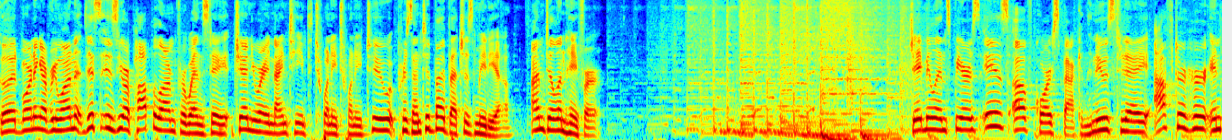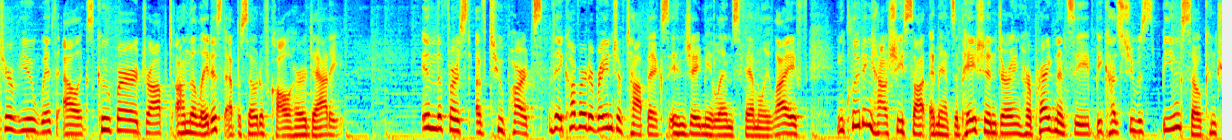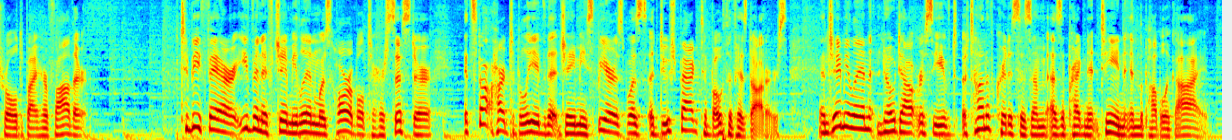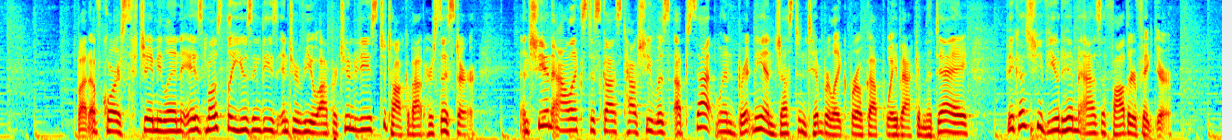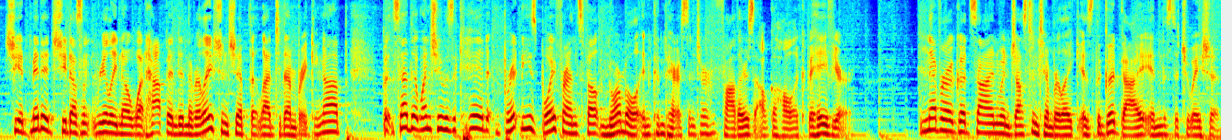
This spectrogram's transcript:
Good morning, everyone. This is your Pop Alarm for Wednesday, January 19th, 2022, presented by Betches Media. I'm Dylan Hafer. Jamie Lynn Spears is, of course, back in the news today after her interview with Alex Cooper dropped on the latest episode of Call Her Daddy. In the first of two parts, they covered a range of topics in Jamie Lynn's family life, including how she sought emancipation during her pregnancy because she was being so controlled by her father. To be fair, even if Jamie Lynn was horrible to her sister, it's not hard to believe that Jamie Spears was a douchebag to both of his daughters, and Jamie Lynn no doubt received a ton of criticism as a pregnant teen in the public eye. But of course, Jamie Lynn is mostly using these interview opportunities to talk about her sister. And she and Alex discussed how she was upset when Britney and Justin Timberlake broke up way back in the day because she viewed him as a father figure. She admitted she doesn't really know what happened in the relationship that led to them breaking up, but said that when she was a kid, Britney's boyfriends felt normal in comparison to her father's alcoholic behavior. Never a good sign when Justin Timberlake is the good guy in the situation.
